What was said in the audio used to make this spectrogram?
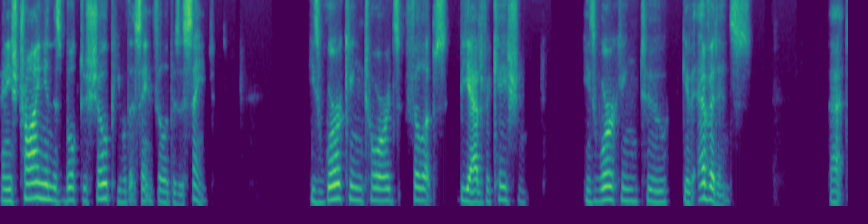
And he's trying in this book to show people that St. Philip is a saint. He's working towards Philip's beatification. He's working to give evidence that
